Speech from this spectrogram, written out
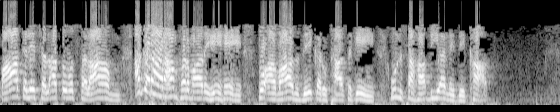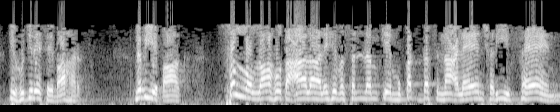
پاک علیہ سلاۃ وسلام اگر آرام فرما رہے ہیں تو آواز دے کر اٹھا سکیں۔ ان صحابیہ نے دیکھا کہ حجرے سے باہر نبی پاک صلی اللہ تعالی علیہ وسلم کے مقدس نعلین شریف فین،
